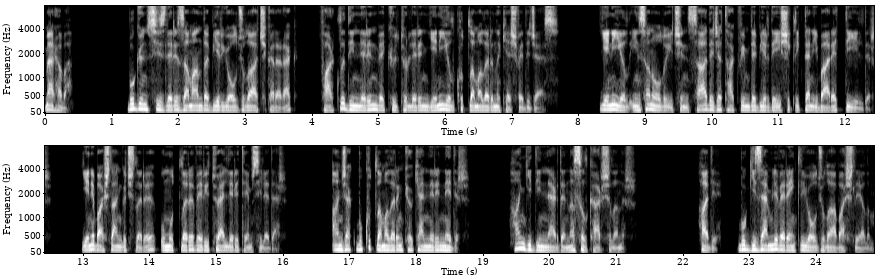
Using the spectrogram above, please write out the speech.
Merhaba. Bugün sizleri zamanda bir yolculuğa çıkararak, farklı dinlerin ve kültürlerin yeni yıl kutlamalarını keşfedeceğiz. Yeni yıl insanoğlu için sadece takvimde bir değişiklikten ibaret değildir. Yeni başlangıçları, umutları ve ritüelleri temsil eder. Ancak bu kutlamaların kökenleri nedir? Hangi dinlerde nasıl karşılanır? Hadi, bu gizemli ve renkli yolculuğa başlayalım.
